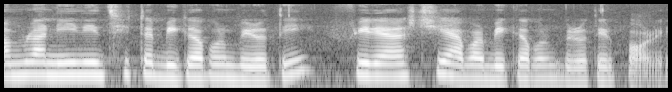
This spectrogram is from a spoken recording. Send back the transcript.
আমরা নিয়ে নিচ্ছি একটা বিজ্ঞাপন বিরতি, ফিরে আসছি আবার বিজ্ঞাপন বিরতির পরে।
